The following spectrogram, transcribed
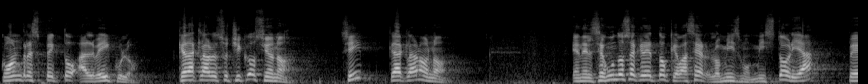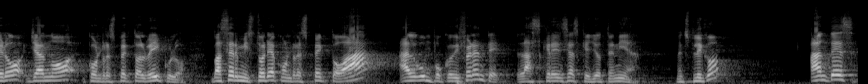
con respecto al vehículo. ¿Queda claro eso, chicos? ¿Sí o no? ¿Sí? ¿Queda claro o no? En el segundo secreto, que va a ser lo mismo, mi historia, pero ya no con respecto al vehículo. Va a ser mi historia con respecto a algo un poco diferente, las creencias que yo tenía. ¿Me explico? Antes,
